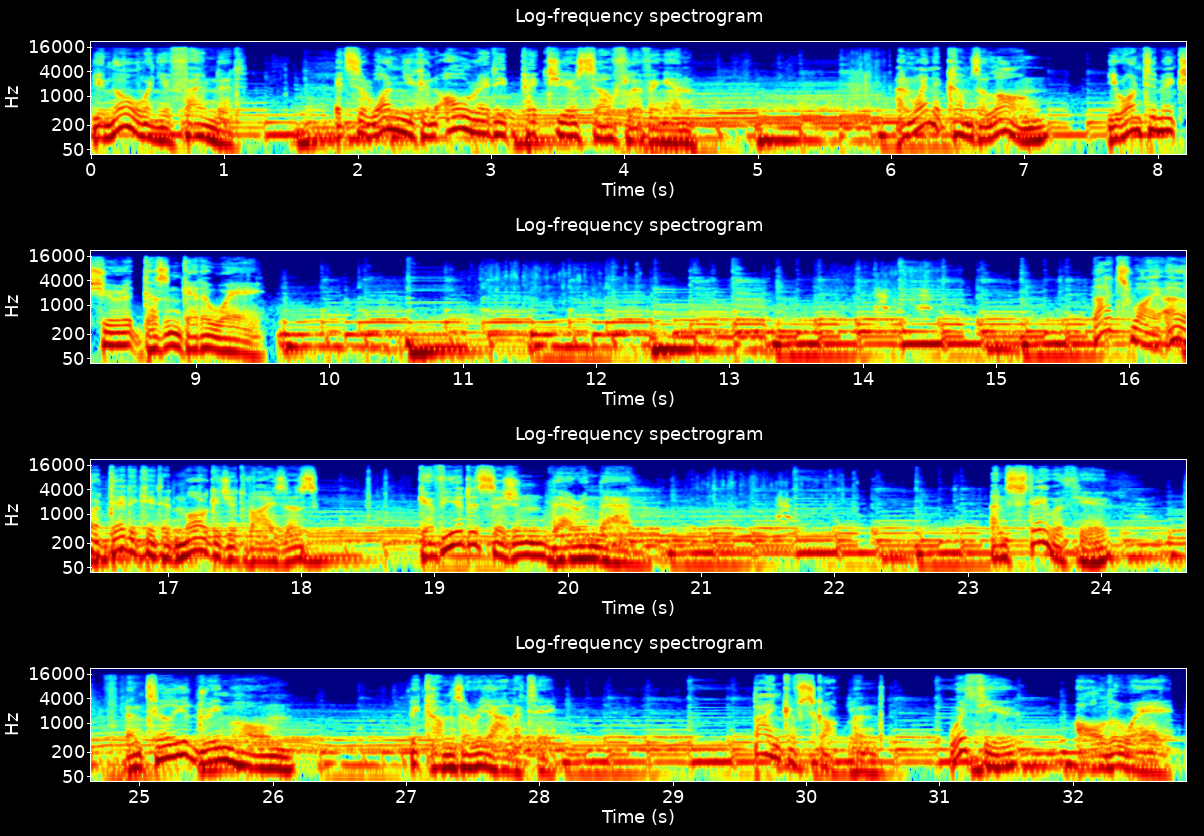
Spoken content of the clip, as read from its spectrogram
You know when you found it. It's the one you can already picture yourself living in. And when it comes along, you want to make sure it doesn't get away. That's why our dedicated mortgage advisors give you a decision there and then. And stay with you until your dream home becomes a reality. Bank of Scotland, with you all the way.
